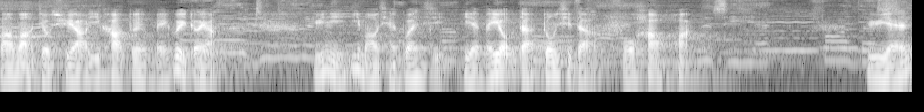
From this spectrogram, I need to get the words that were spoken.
往往就需要依靠对玫瑰这样与你一毛钱关系也没有的东西的符号化。语言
